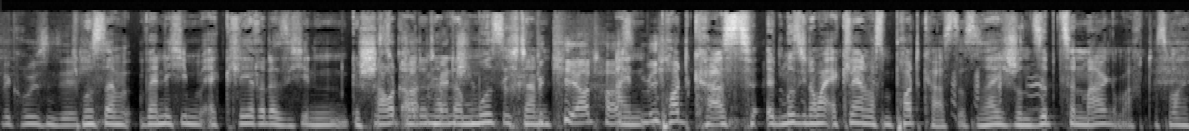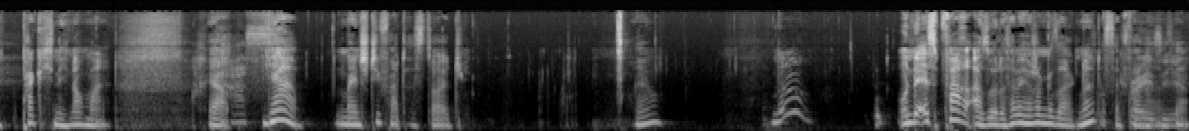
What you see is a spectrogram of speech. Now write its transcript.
wir grüßen dich. Ich muss dann, wenn ich ihm erkläre, dass ich ihn geschaut habe, dann muss ich dann einen mich? Podcast, äh, muss ich nochmal erklären, was ein Podcast ist. Das habe ich schon 17 Mal gemacht. Das packe ich nicht nochmal. Ja. krass. ja, mein Stiefvater ist deutsch. Ja. ja. Und er ist Pfarrer, also das habe ich ja schon gesagt, ne? Dass er Pfarrer Crazy. ist, ja.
